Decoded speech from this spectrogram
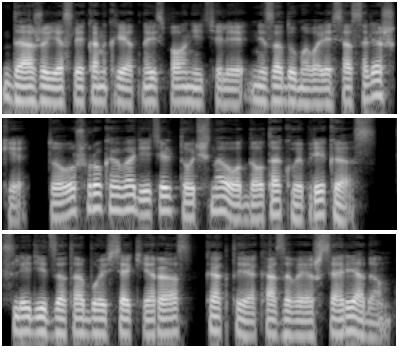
Даже если конкретно исполнители не задумывались о слежке, то уж руководитель точно отдал такой приказ – следить за тобой всякий раз, как ты оказываешься рядом.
